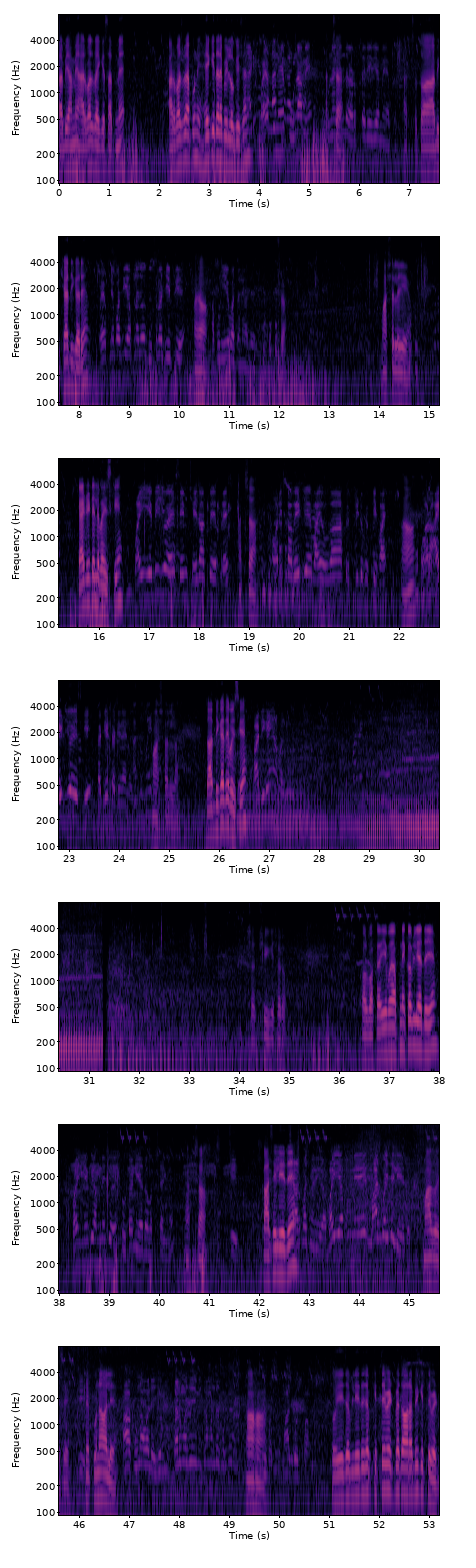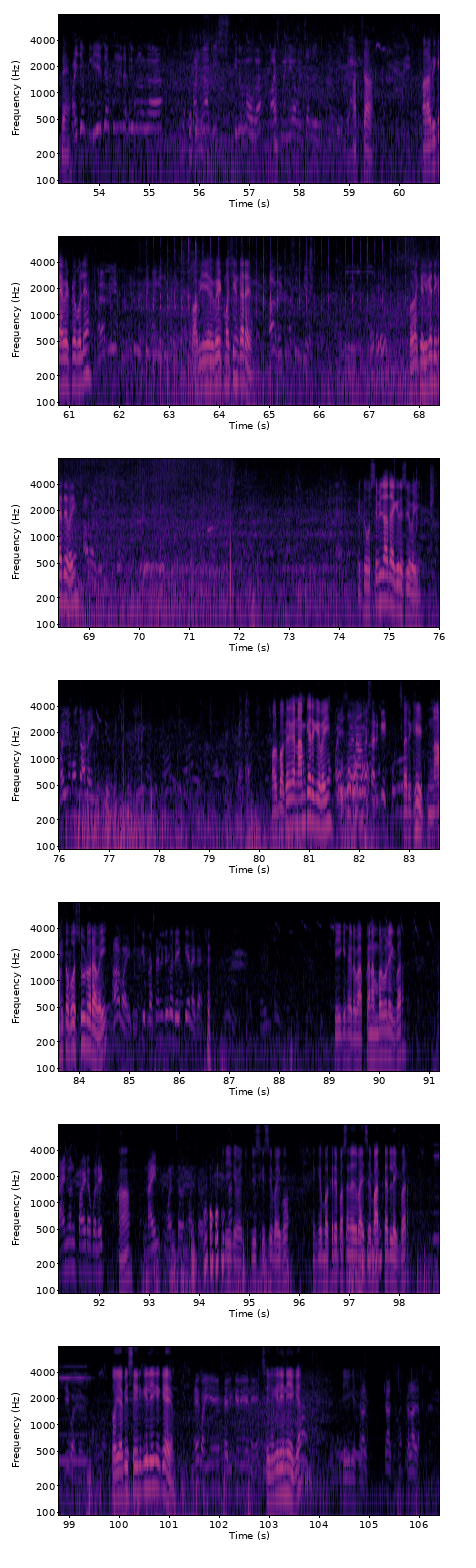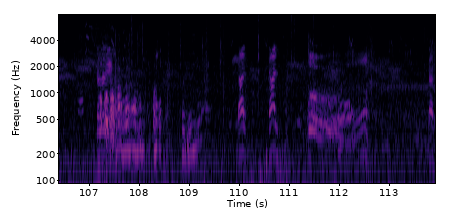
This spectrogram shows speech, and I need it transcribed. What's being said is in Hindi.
अभी हमें अरबाज भाई के साथ में अरबाज भाई अपन है किधर अभी लोकेशन अच्छा। अच्छा तो अभी क्या दिखा रहे हैं? भाई अपने पास ये अपना जो दूसरा जेपी है हाँ। अपन ये बताने वाले हैं। अच्छा। माशाल्लाह ये। क्या डिटेल है भाई इसकी? भाई ये भी जो है सेम छः दांत पे है फ्रेश अच्छा। और इसका वेट जो है भाई होगा 50 टू 55 हाँ। और हाइट जो है इसकी 38 39 होगी। माशाल्लाह। दाँत दिखाते भाई इसके? हाँ दिखाएँगे ना भाई? अच्छा ठीक है चलो। और बकरा ये भाई आपने कब लिया था ये? भाई ये भी हमने जो है छोटा लिया था बच्चा एकदम अच्छा। जी। कहाँ से लिए थे? पाँच महीने का। भाई अपने मार्च भाई से लिए थे। माज भाई से? अपने पूना वाले? हाँ पूना वाले जो कल मुझे मित्र मंडल सर हाँ हाँ। मार्च गोट तो ये जब लिए थे जब कितने वेट पे था और अभी कितने वेट पे है? भाई जब लिए थे अपन तकरीबन होगा पंद्रह बीस किलो का होगा। पाँच महीने का बच्चा अच्छा। और अभी क्या वेट पे बोले? भाई अभी फिफ्टी टू फिफ्टी तो अभी ये वेट मशीन का है हाँ वेट मशीन की थोड़ा खेल के दिखाते भाई। हाँ भाई ये तो उससे भी ज़्यादा एग्रेसिव है भाई। भाई ये बहुत ज़्यादा ही है। और बकरे का नाम क्या रखे भाई? भाई इसका नाम है सर्किट। सर्किट। नाम तो बहुत सूट हो रहा है भाई। हाँ भाई उसकी पर्सनैलिटी को देख के रखा है। ठीक है सर आपका नंबर बोले एक बार। Nine one five double eight. हाँ। Nine one seven one seven. ठीक है भाई जिस किसी भाई को। देखिए बकरे पसंद है तो भाई से बात कर ले एक बार। जी भाई तो ये अभी सेल के लिए क्या है? नहीं भाई ये सेल के लिए नहीं है। सेल के लिए नहीं है क्या? ठीक है सर। चल चला जा। चल। चल। चल। चल।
